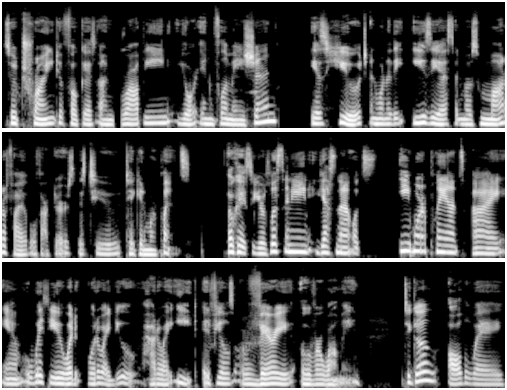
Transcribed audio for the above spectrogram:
So, trying to focus on dropping your inflammation is huge. And one of the easiest and most modifiable factors is to take in more plants. Okay, so you're listening. Yes, Nat, let's eat more plants. I am with you. What, what do I do? How do I eat? It feels very overwhelming. To go all the way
